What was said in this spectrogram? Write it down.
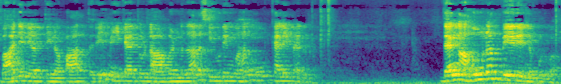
භාජනයක් තින පාත්තරේ මේක ඇතුළට ආබන්න දාලා සිවරෙන් වහල මු කැලි පැන්න දැන් අහුනත් බේරෙන්න්න පුළුවන්.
